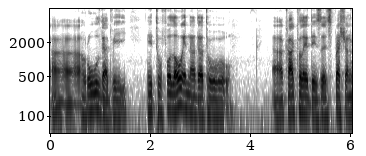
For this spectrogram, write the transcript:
uh, rule that we need to follow in order to uh, calculate this expression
